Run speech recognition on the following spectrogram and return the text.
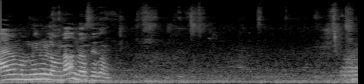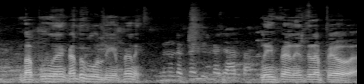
ਐਵੇਂ ਮੰਮੀ ਨੂੰ ਲਾਉਂਦਾ ਹੁੰਦਾ ਸੀ ਤੂੰ। ਬਾਪੂ ਨੂੰ ਐਂ ਕਾਹਤੋਂ ਬੋਲਦੀ ਆ ਭੈਣੇ? ਮੈਨੂੰ ਲੱਗਾ ਕਿ ਕਾ ਯਾਦ ਤਾਂ। ਨਹੀਂ ਭੈਣੇ ਤੇਰਾ ਪਿਓ ਆ।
